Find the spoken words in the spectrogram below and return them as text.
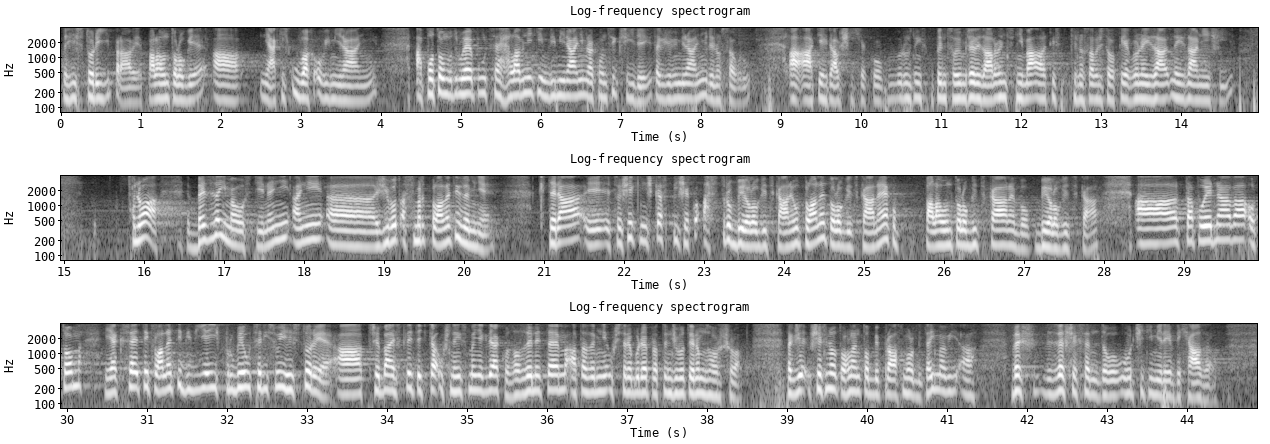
e, historií právě, paleontologie a nějakých úvah o vymírání. A potom v druhé půlce hlavně tím vymíráním na konci křídy, takže vymíráním dinosaurů a, a těch dalších jako různých skupin, co vymřeli zároveň s nima, ale ty dinosauři jsou taky jako nejzá, nejznámější. No a bez zajímavosti není ani uh, život a smrt planety Země, která, je, což je knížka spíš jako astrobiologická nebo planetologická, ne jako paleontologická nebo biologická. A ta pojednává o tom, jak se ty planety vyvíjejí v průběhu celé své historie. A třeba jestli teďka už nejsme někde jako za zenitem a ta země už se nebude pro ten život jenom zhoršovat. Takže všechno tohle to by pro vás mohlo být zajímavý a ve, ze všech jsem do určitý míry vycházel.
